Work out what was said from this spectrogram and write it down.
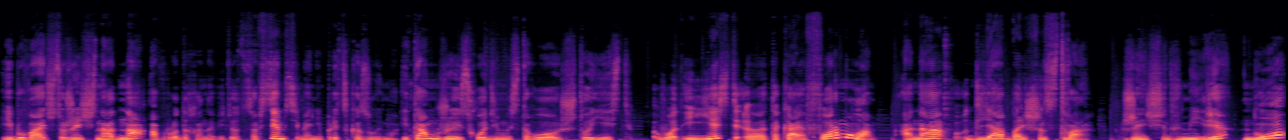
И бывает, что женщина одна, а в родах она ведет совсем себя непредсказуемо предсказуемо. И там уже исходим из того, что есть. Вот, и есть э, такая формула, она для большинства женщин в мире, но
